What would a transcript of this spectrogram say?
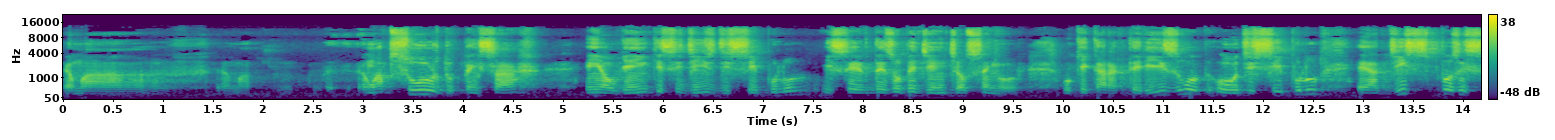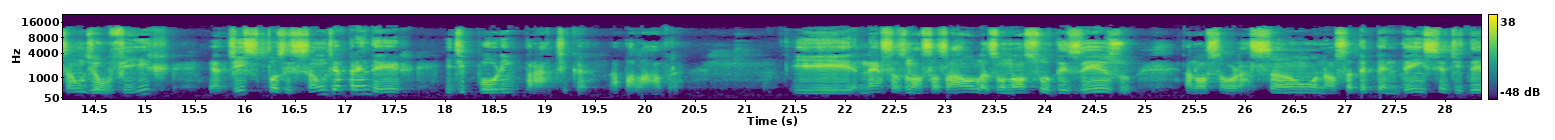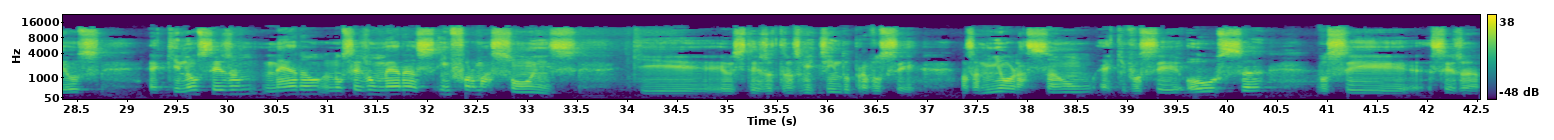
é, uma, é, uma, é um absurdo pensar em alguém que se diz discípulo e ser desobediente ao Senhor. O que caracteriza o, discípulo é a disposição de ouvir, é a disposição de aprender e de pôr em prática a palavra. E nessas nossas aulas, o nosso desejo, a nossa oração, a nossa dependência de Deus é que não sejam, mera, não sejam meras informações que eu esteja transmitindo para você, mas a minha oração é que você ouça, você seja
